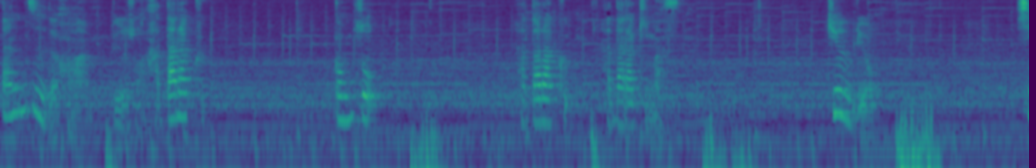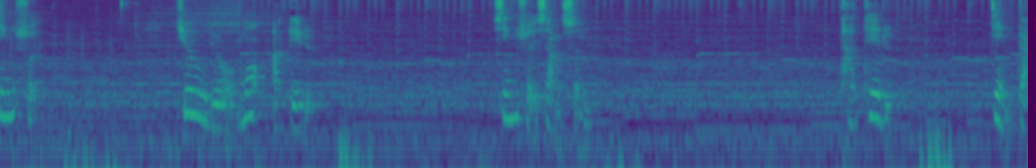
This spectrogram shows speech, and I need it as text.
单字的话。比如说働く工作働く働きます給料薪水給料も上げる薪水上升立てる見解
